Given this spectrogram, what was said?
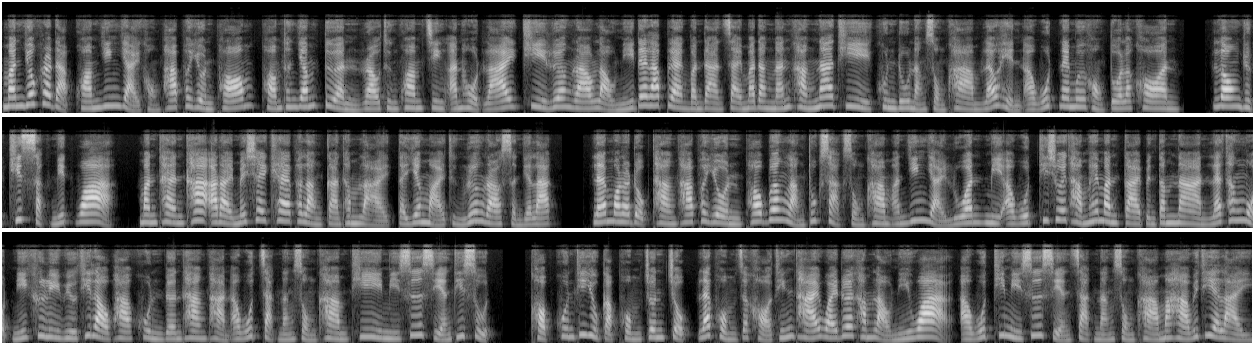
มันยกระดับความยิ่งใหญ่ของภาพยนตร์พร้อม พร้อมทั้งย้ำเตือนเราถึงความจริงอันโหดร้ายที่เรื่องราวเหล่านี้ได้รับแรงบันดาลใจมาดังนั้นครั้งหน้าที่คุณดูหนังสงครามแล้วเห็นอาวุธในมือของตัวละคร ลองหยุดคิดสักนิดว่า มันแทนค่าอะไรไม่ใช่แค่พลังการทำลาย แต่ยังหมายถึงเรื่องราวสัญลักษณ์ และมรดกทางภาพยนตร์เพราะเบื้องหลังทุกฉากสงครามอันยิ่งใหญ่ล้วน มีอาวุธที่ช่วยทำให้มันกลายเป็นตำนาน และทั้งหมดนี้คือรีวิวที่เราพาคุณเดินทางผ่านอาวุธจากหนังสงครามที่มีชื่อเสียงที่สุด ขอบคุณที่อยู่กับผมจนจบ และผมจะขอทิ้งท้ายไว้ด้วยคำเหล่านี้ว่า อาวุธที่มีชื่อเสียงจากหนังสงครามมหาวิทยาลัย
